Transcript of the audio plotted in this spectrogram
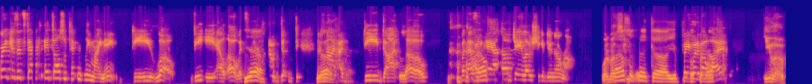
Right, because it's dec- it's also technically my name, D Low, D E L O. It's Yeah. there's, no d- d- there's No. not a D dot low, but that's I okay. I love J Lo. She can do no wrong. What But I about also Skee-Lo? think uh, you. Wait, what about what? Skee-Lo?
